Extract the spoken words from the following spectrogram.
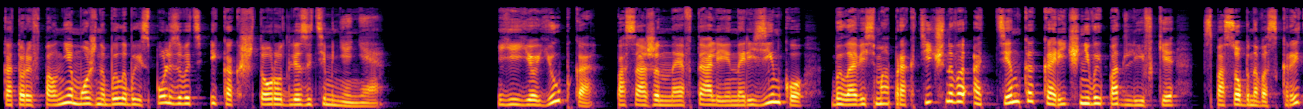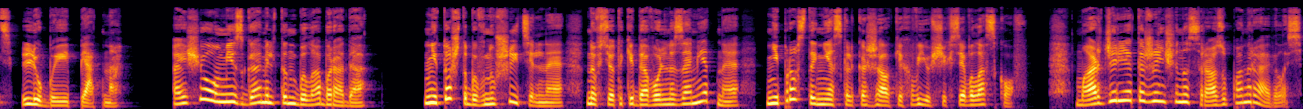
который вполне можно было бы использовать и как штору для затемнения. Ее юбка, посаженная в талии на резинку, была весьма практичного оттенка коричневой подливки, способного скрыть любые пятна. А еще у мисс Гамильтон была борода. Не то чтобы внушительная, но все-таки довольно заметная, не просто несколько жалких вьющихся волосков. Марджери эта женщина сразу понравилась.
